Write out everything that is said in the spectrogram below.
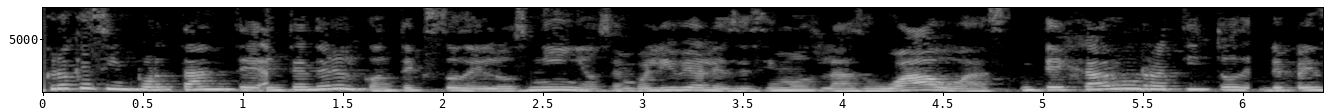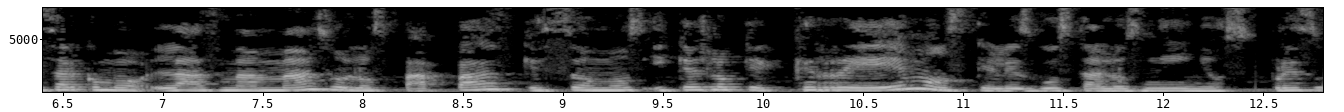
Creo que es importante entender el contexto de los niños. En Bolivia les decimos las guaguas. Dejar un ratito de, pensar como las mamás o los papás que somos y qué es lo que creemos que les gusta a los niños. Por eso,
